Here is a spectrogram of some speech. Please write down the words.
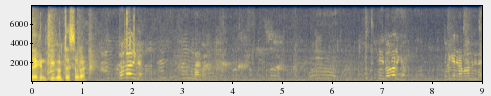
দেখেন কি করতেছে ওরা এটা বলেন না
